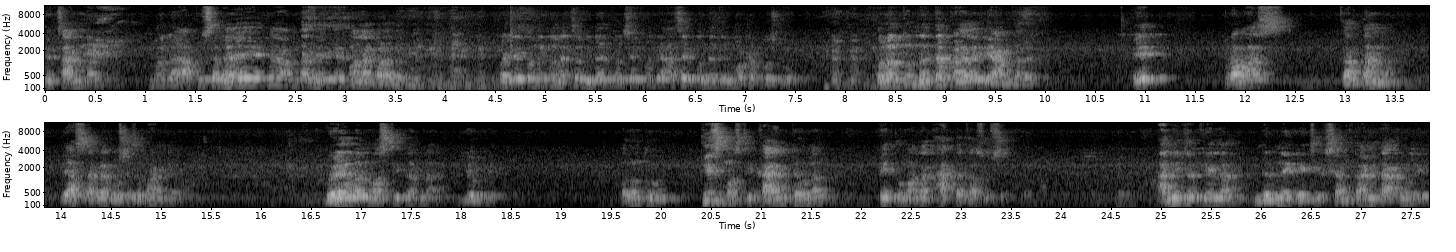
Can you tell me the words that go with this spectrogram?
ते चालणं मी म्हणलं ऑफिसर आहे का आमदार आहे ते मला कळलं पहिले तो मी म्हणायचं विधान परिषदमध्ये असेल कोणत्या तरी मोठ्या पोस्टवर. परंतु नंतर कळालं की आमदार आहे एक प्रवास करताना या सगळ्या गोष्टीचं भान ठेवा. वेळेवर मस्ती करणं योग्य. परंतु तीच मस्ती कायम ठेवणं हे तुम्हाला घातक असू शकतं. आम्ही जो केला निर्णय घ्यायची क्षमता आम्ही दाखवली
